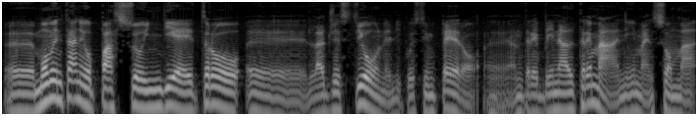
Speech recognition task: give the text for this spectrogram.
eh, momentaneo passo indietro, eh, la gestione di questo impero eh, andrebbe in altre mani, ma insomma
